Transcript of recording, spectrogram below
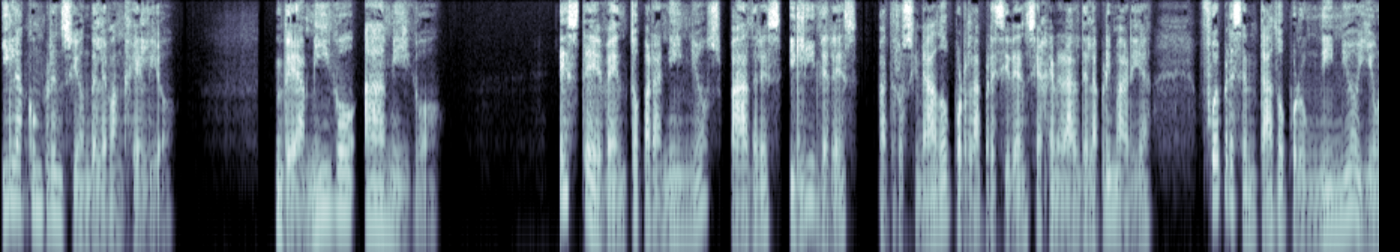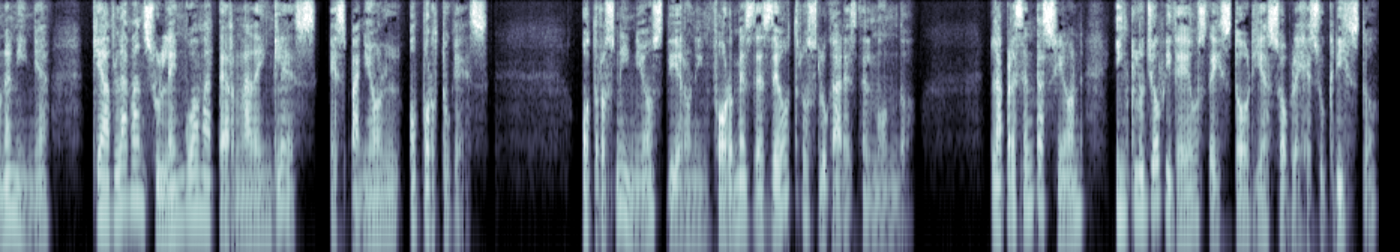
y la comprensión del Evangelio. De amigo a amigo. Este evento para niños, padres y líderes, patrocinado por la Presidencia General de la Primaria, fue presentado por un niño y una niña que hablaban su lengua materna de inglés, español o portugués. Otros niños dieron informes desde otros lugares del mundo. La presentación incluyó videos de historias sobre Jesucristo,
